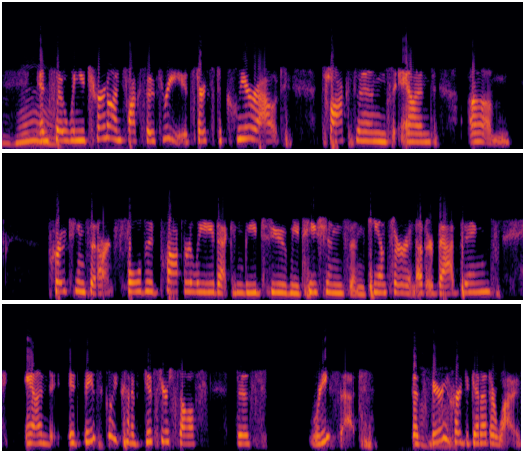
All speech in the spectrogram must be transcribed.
Mm-hmm. And so when you turn on FOXO3, it starts to clear out toxins and um, proteins that aren't folded properly that can lead to mutations and cancer and other bad things. And it basically kind of gives yourself this reset that's uh-huh. very hard to get otherwise.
